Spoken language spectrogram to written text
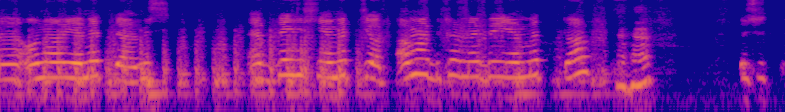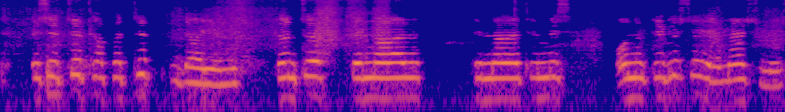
e, ona yemek vermiş. Evde hiç yemek yok ama bir tane bir yemek var. Hı hı. Işık, ışığı kapatıp da yemiş. Çünkü fener, feneretimiz onu dürüstçe yemezmiş.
